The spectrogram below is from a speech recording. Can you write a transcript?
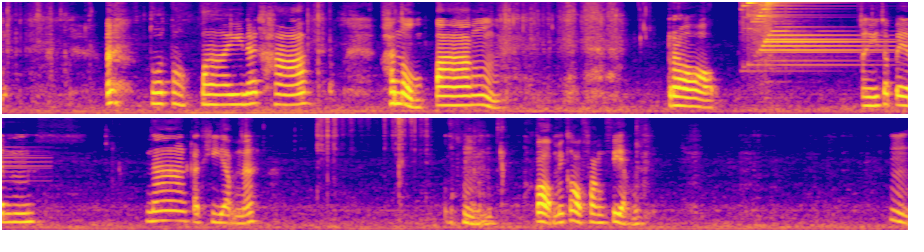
ดอะตัวต่อไปนะคะ ขนมปังกรอบ อันนี้จะเป็นหน้ากระเทียมนะหือกรอบไม่กรอบฟังเสียง อืม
